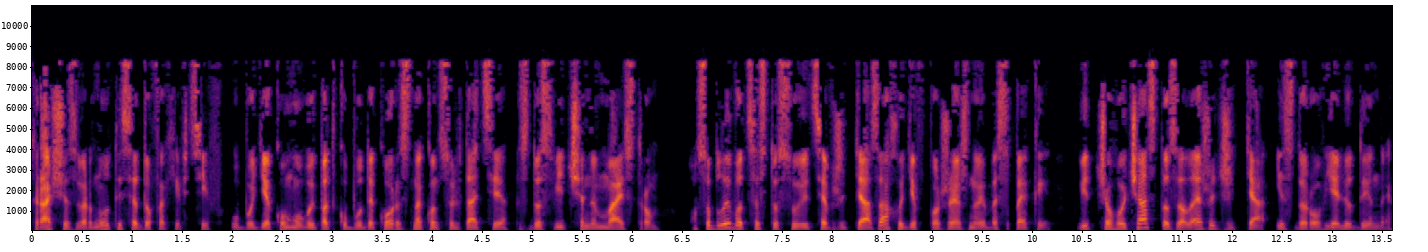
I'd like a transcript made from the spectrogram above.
Краще звернутися до фахівців. У будь-якому випадку буде корисна консультація з досвідченим майстром. Особливо це стосується вжиття заходів пожежної безпеки, від чого часто залежить життя і здоров'я людини.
